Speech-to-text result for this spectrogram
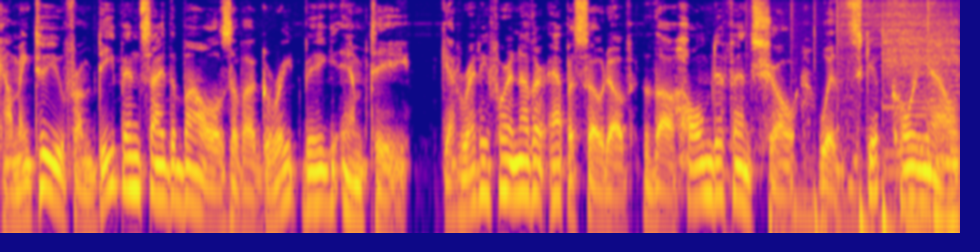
coming to you from deep inside the bowels of a great big empty. Get ready for another episode of The Home Defense Show with Skip Coryell.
